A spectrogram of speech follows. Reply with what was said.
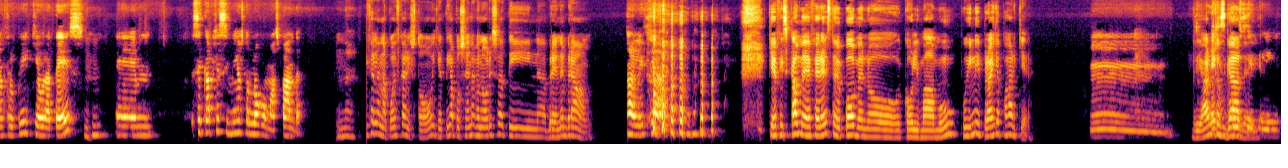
άνθρωποι και ορατες σε κάποια σημεία στο λόγο μας, πάντα. Ναι. Ήθελα να πω ευχαριστώ, γιατί από σένα γνώρισα την Μπρένε Μπράουν. Αλήθεια. Και φυσικά με έφερε στο επόμενο κόλλημά μου, που είναι η Πράγια Πάρκερ. The Art έχεις of Gathering.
